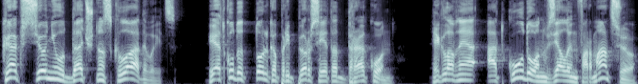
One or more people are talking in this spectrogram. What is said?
Как все неудачно складывается. И откуда только приперся этот дракон? И главное, откуда он взял информацию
